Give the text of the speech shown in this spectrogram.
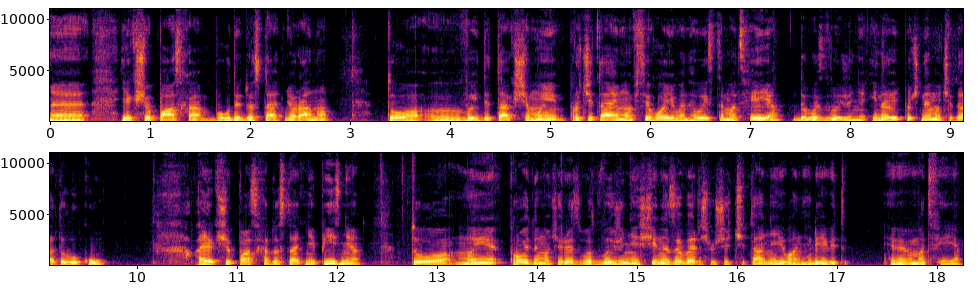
е, якщо Пасха буде достатньо рано, то е, вийде так, що ми прочитаємо всього Євангелиста Матфея до Воздвиження і навіть почнемо читати Луку. А якщо Пасха достатньо пізня, то ми пройдемо через Воздвиження, ще не завершивши читання Євангелія від е, Матфея.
